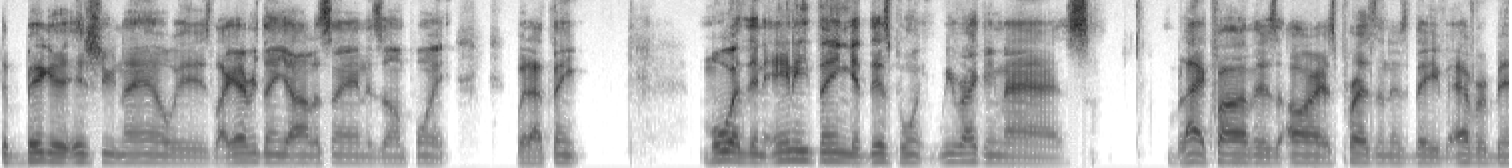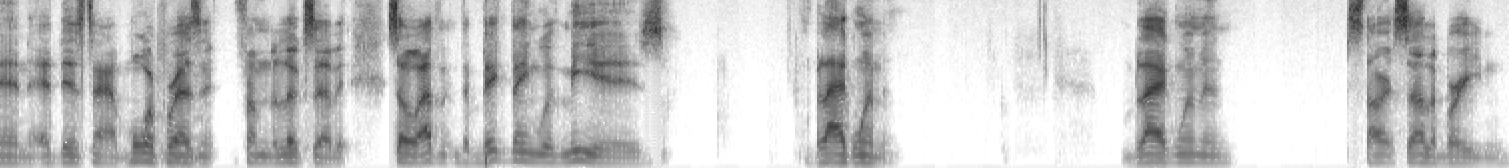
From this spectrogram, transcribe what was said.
the bigger issue now is like everything y'all are saying is on point but I think more than anything at this point we recognize black fathers are as present as they've ever been at this time, more mm-hmm. present from the looks of it. So I think the big thing with me is black women. Black women start celebrating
